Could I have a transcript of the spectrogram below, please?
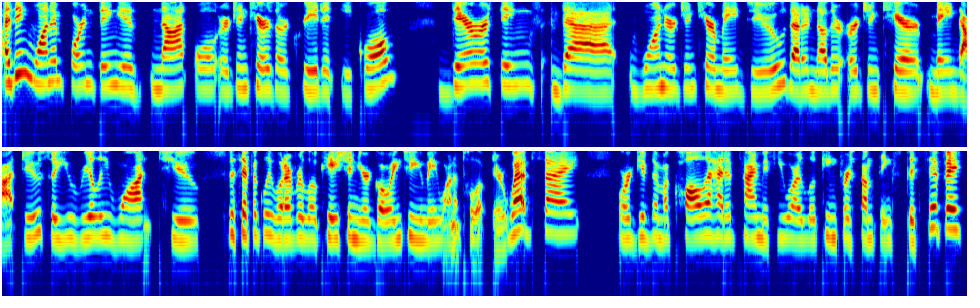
I think one important thing is not all urgent cares are created equal. There are things that one urgent care may do that another urgent care may not do. So you really want to specifically whatever location you're going to, you may want to pull up their website or give them a call ahead of time if you are looking for something specific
